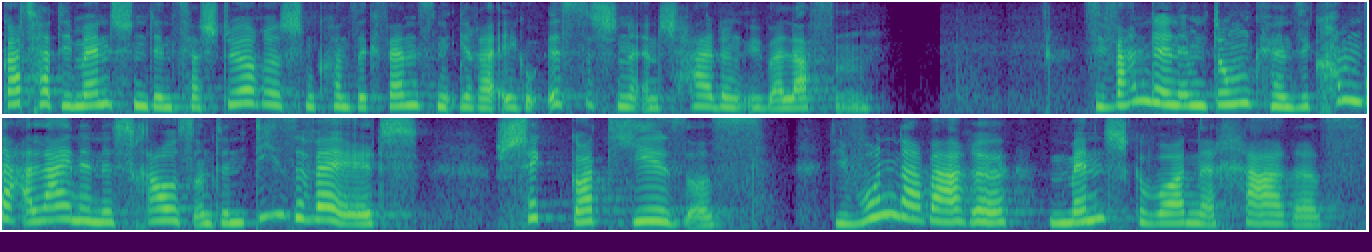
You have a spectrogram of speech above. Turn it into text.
Gott hat die Menschen den zerstörerischen Konsequenzen ihrer egoistischen Entscheidung überlassen. Sie wandeln im Dunkeln, sie kommen da alleine nicht raus und in diese Welt schickt Gott Jesus, die wunderbare menschgewordene Charis,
